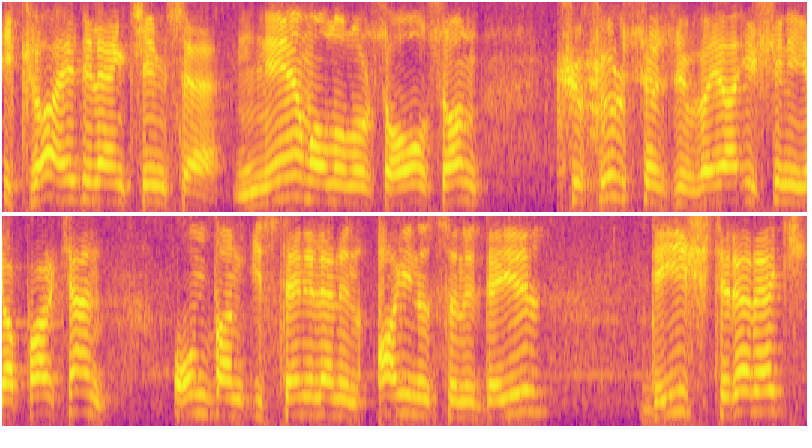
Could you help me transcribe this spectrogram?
ikrah edilen kimse neye mal olursa olsun küfür sözü veya işini yaparken ondan istenilenin aynısını değil değiştirerek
